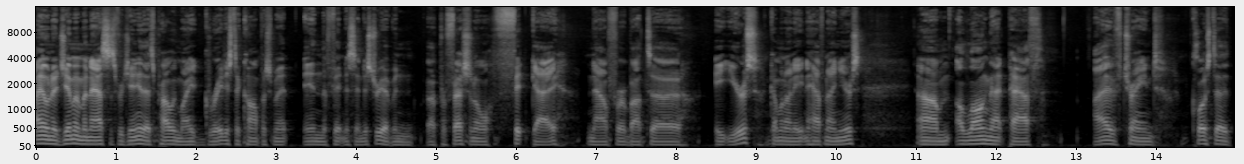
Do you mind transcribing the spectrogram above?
I own a gym in Manassas, Virginia. That's probably my greatest accomplishment in the fitness industry. I've been a professional fit guy now for about uh, eight years, coming on eight and a half, nine years. Um, along that path, I've trained close to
